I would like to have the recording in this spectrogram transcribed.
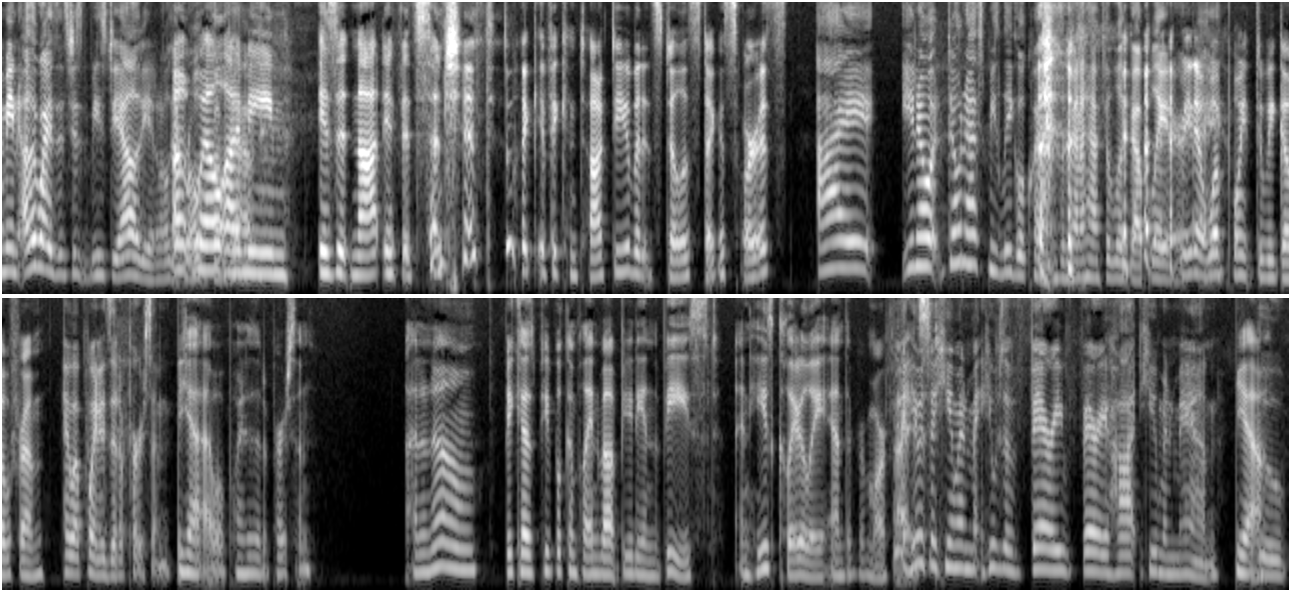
mean, otherwise it's just bestiality, and it'll get Uh, rolled well, I out. mean, is it not if it's sentient? like if it can talk to you, but it's still a stegosaurus? I. You know what? Don't ask me legal questions. I'm gonna have to look up later. I mean, at what point do we go from at what point is it a person? Yeah, at what point is it a person? I don't know. Because people complain about Beauty and the Beast, and he's clearly anthropomorphized. Yeah, he was a human. ma- He was a very, very hot human man. Yeah. who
